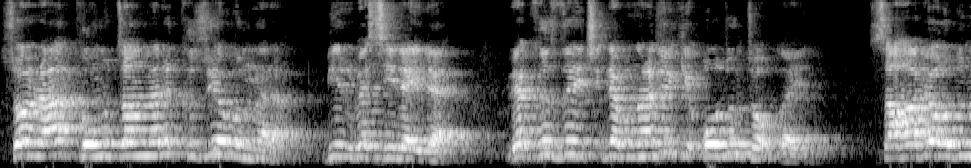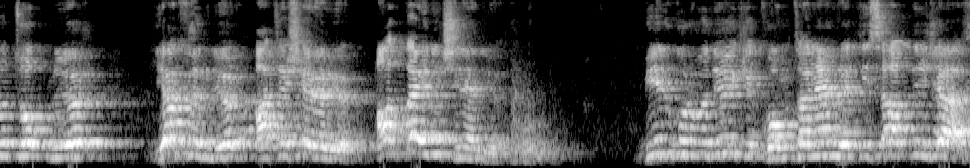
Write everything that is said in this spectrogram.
Sonra komutanları kızıyor bunlara bir vesileyle. Ve kızdığı için de bunlara diyor ki odun toplayın. Sahabe odunu topluyor. yakın diyor, ateşe veriyor. Atlayın içine diyor. Bir grubu diyor ki komutan emrettiyse atlayacağız.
